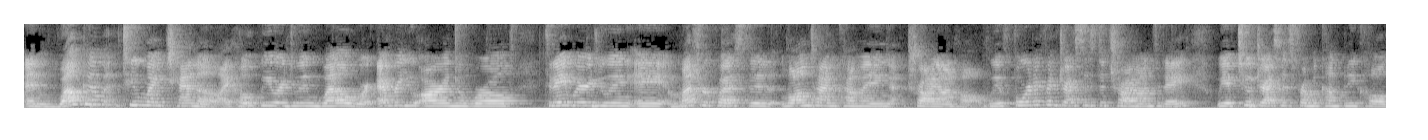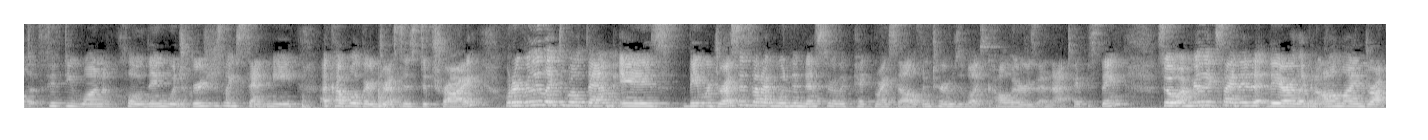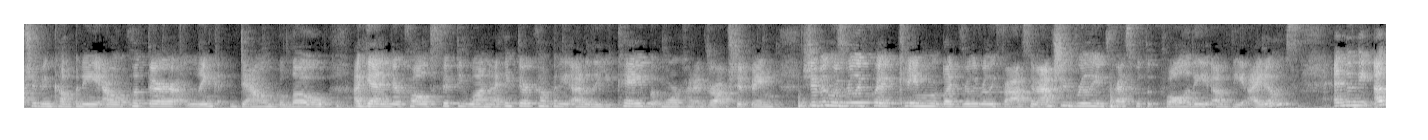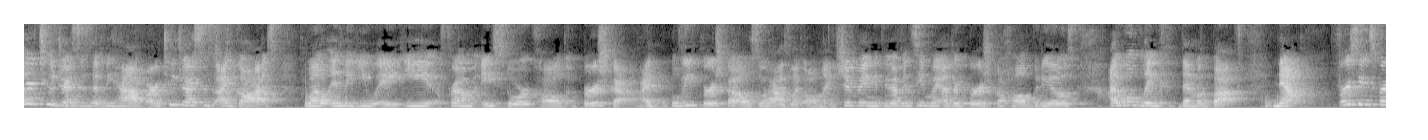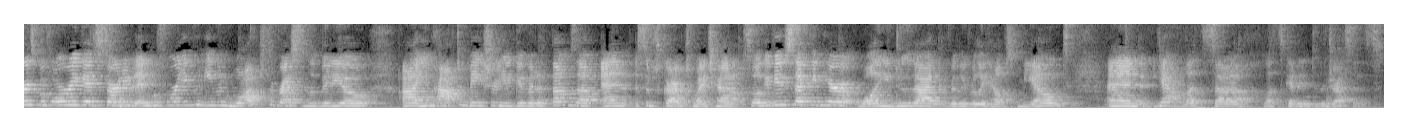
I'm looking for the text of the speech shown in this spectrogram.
and welcome to my channel. I hope you are doing well wherever you are in the world. Today we are doing a much requested, long time coming try on haul. We have four different dresses to try on today. We have two dresses from a company called Fifty1 Clothing, which graciously sent me a couple of their dresses to try. What I really liked about them is they were dresses that I wouldn't have necessarily picked myself in terms of like colors and that type of thing. So I'm really excited. They are like an online dropshipping company. I will put their link down below. Again, they're called Fifty1. I think they're a company out of the UK, but more kind of drop shipping. Shipping was really quick, came like really, really fast. I'm actually really impressed with the quality of the items. And then the other two dresses that we have are two dresses I got well in the UAE from a store called Bershka. I believe Bershka also has like online shipping. If you haven't seen my other Bershka haul videos, I will link them above. Now, First things first, before we get started and before you can even watch the rest of the video, uh, you have to make sure you give it a thumbs up and subscribe to my channel. So I'll give you a second here while you do that. It really, really helps me out. And yeah, let's, uh, let's get into the dresses.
